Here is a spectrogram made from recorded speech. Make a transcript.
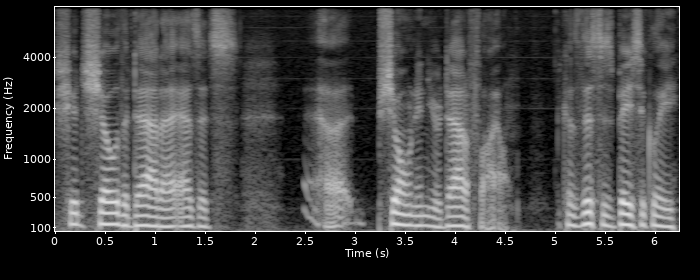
should show the data as it's uh, shown in your data file. Because this is basically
